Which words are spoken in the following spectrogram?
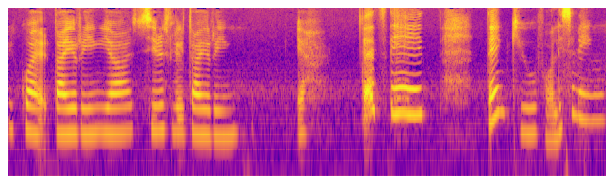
It's quite tiring yeah. Seriously tiring. Yeah. That's it. Thank you for listening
